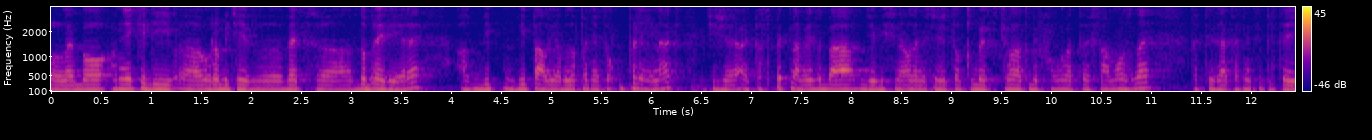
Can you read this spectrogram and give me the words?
lebo niekedy uh, urobíte vec uh, v dobrej viere, a vypáli alebo dopadne to úplne inak. Čiže aj tá spätná väzba, kde vy si naozaj myslíte, že toto bude skvelé, to bude fungovať, to je famózne, tak tí zákazníci pri tej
